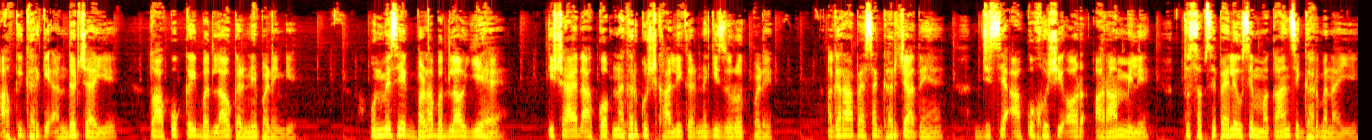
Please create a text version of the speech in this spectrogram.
आपके घर के अंदर चाहिए तो आपको कई बदलाव करने पड़ेंगे। उनमें से एक बड़ा बदलाव ये है कि शायद आपको अपना घर कुछ खाली करने की ज़रूरत पड़े। अगर आप ऐसा घर चाहते हैं, जिससे आपको खुशी और आराम मिले तो सबसे पहले उसे मकान से घर बनाइए।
